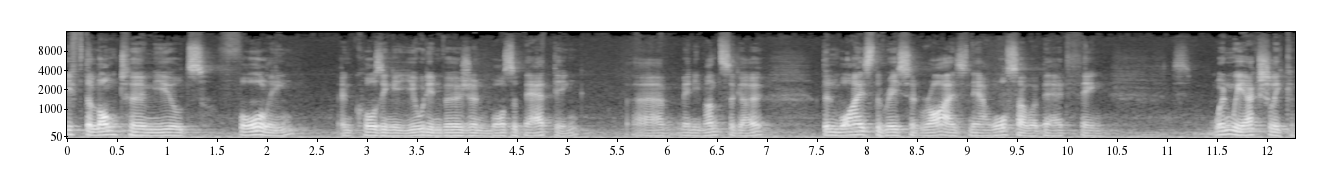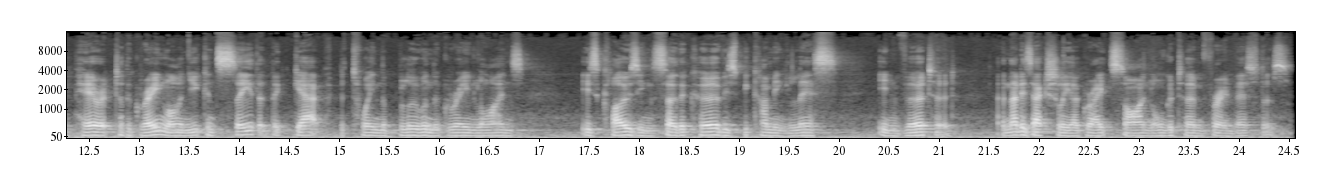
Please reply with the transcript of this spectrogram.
if the long term yields falling and causing a yield inversion was a bad thing uh, many months ago, then why is the recent rise now also a bad thing? When we actually compare it to the green line, you can see that the gap between the blue and the green lines is closing, so the curve is becoming less inverted. And that is actually a great sign longer term for investors.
